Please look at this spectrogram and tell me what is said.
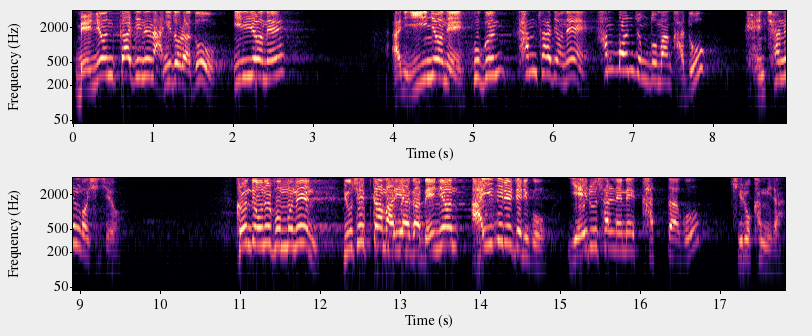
매년까지는 아니더라도 1년에 아니 2년에 혹은 3, 4년에 한 번 정도만 가도 괜찮은 것이죠. 그런데 오늘 본문은 요셉과 마리아가 매년 아이들을 데리고 예루살렘에 갔다고 기록합니다.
